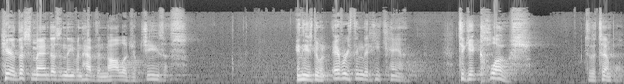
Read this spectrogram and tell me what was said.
Here, this man doesn't even have the knowledge of Jesus. And he's doing everything that he can to get close to the temple.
